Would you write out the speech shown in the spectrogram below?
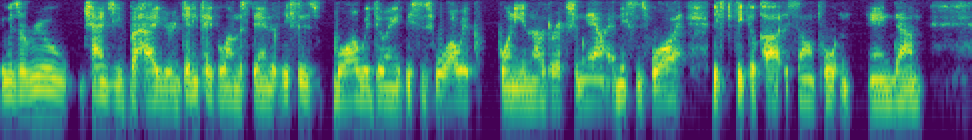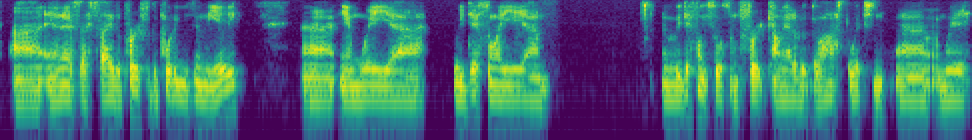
it was a real change in behaviour and getting people to understand that this is why we're doing it. This is why we're pointing in another direction now, and this is why this particular part is so important. And um, uh, and as I say, the proof of the pudding is in the eating, uh, and we uh, we definitely um, and we definitely saw some fruit come out of it the last election, uh, and we're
